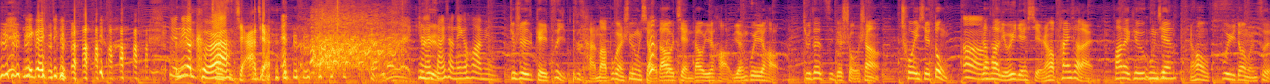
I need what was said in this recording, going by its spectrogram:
那个就 就那个壳啊？夹夹，天呐，就是想想那个画面，就是给自己自残嘛，不管是用小刀、剪刀也好，圆规也好，就在自己的手上戳一些洞，嗯让嗯，它流一点血，然后拍下来。发在 QQ 空间，然后附一段文字。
